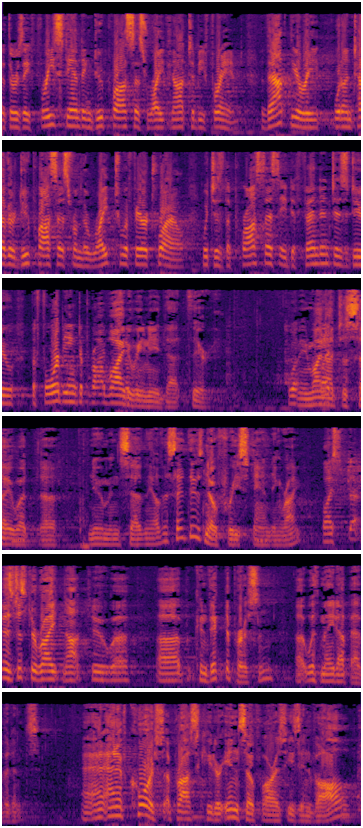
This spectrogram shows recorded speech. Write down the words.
that there is a freestanding due process right not to be framed. That theory would untether due process from the right to a fair trial, which is the process a defendant is due before being deprived. Why do we need that theory? I mean, why not just say what uh, Newman said and the others said? There's no freestanding right. Well, There's just a right not to uh, uh, convict a person uh, with made-up evidence. And, and of course, a prosecutor, insofar as he's involved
